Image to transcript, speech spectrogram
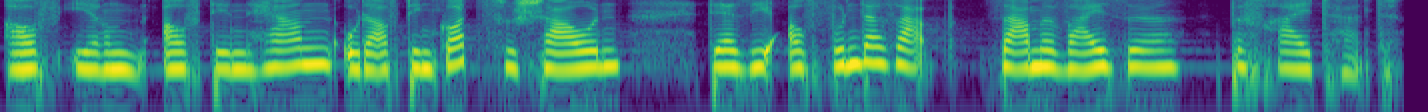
auf, ihren, auf den Herrn oder auf den Gott zu schauen, der sie auf wundersame Weise befreit hat.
